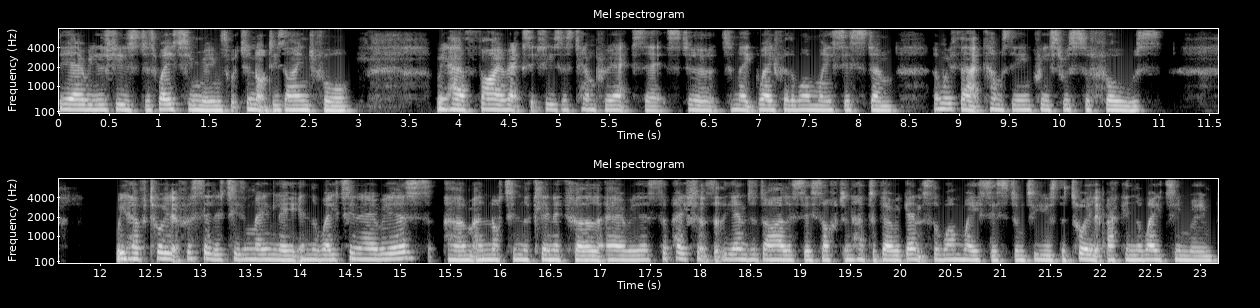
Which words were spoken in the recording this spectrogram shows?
The areas used as waiting rooms, which are not designed for. We have fire exits used as temporary exits to, to make way for the one-way system. And with that comes the increased risk of falls. We have toilet facilities mainly in the waiting areas um, and not in the clinical areas. So patients at the end of dialysis often had to go against the one-way system to use the toilet back in the waiting room,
